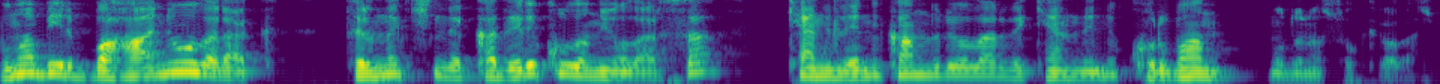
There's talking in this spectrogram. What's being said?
buna bir bahane olarak tırnak içinde kaderi kullanıyorlarsa kendilerini kandırıyorlar ve kendilerini kurban moduna sokuyorlar.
